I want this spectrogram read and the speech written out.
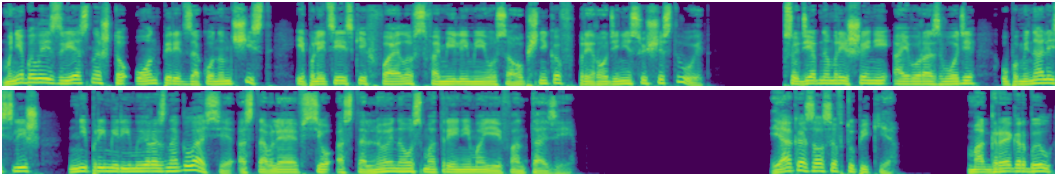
Мне было известно, что он перед законом чист, и полицейских файлов с фамилиями его сообщников в природе не существует. В судебном решении о его разводе упоминались лишь непримиримые разногласия, оставляя все остальное на усмотрение моей фантазии. Я оказался в тупике. МакГрегор был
